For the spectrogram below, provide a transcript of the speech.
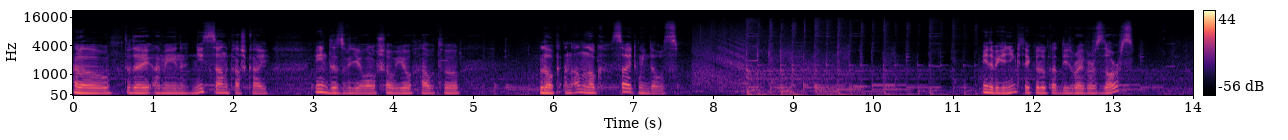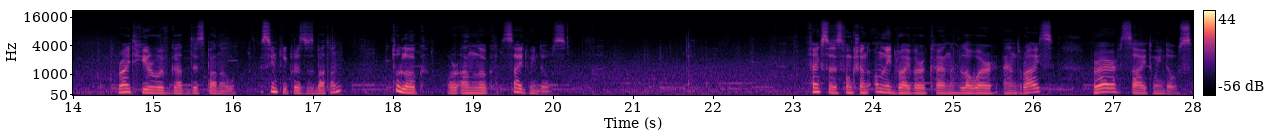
Hello, today I'm in Nissan Qashqai. In this video I'll show you how to lock and unlock side windows. In the beginning take a look at the driver's doors. Right here we've got this panel. Simply press this button to lock or unlock side windows. Thanks to this function only driver can lower and rise rear side windows.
